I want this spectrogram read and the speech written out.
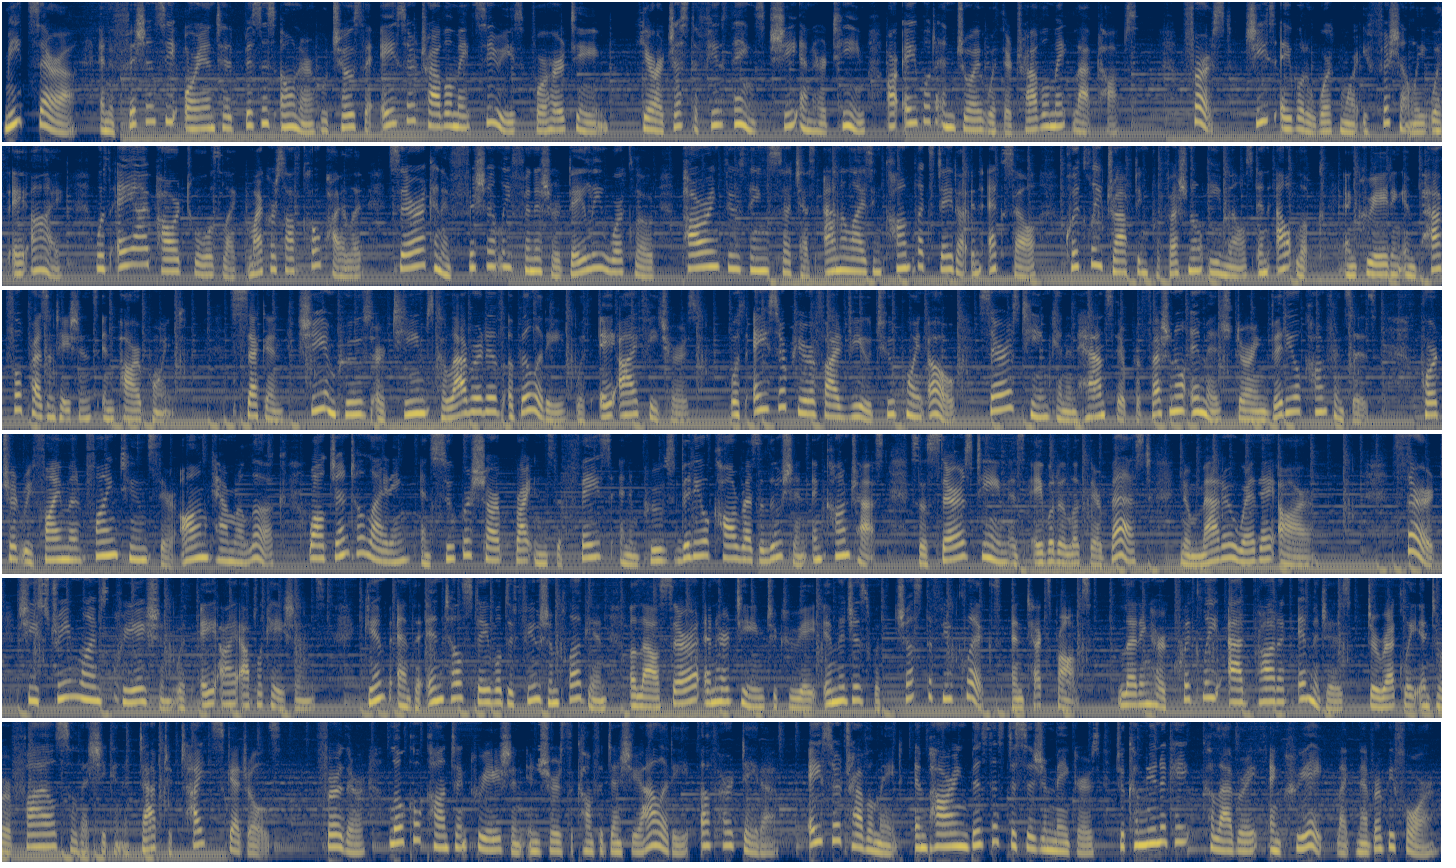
Meet Sarah, an efficiency oriented business owner who chose the Acer TravelMate series for her team. Here are just a few things she and her team are able to enjoy with their TravelMate laptops. First, she's able to work more efficiently with AI. With AI powered tools like Microsoft Copilot, Sarah can efficiently finish her daily workload, powering through things such as analyzing complex data in Excel, quickly drafting professional emails in Outlook, and creating impactful presentations in PowerPoint. Second, she improves her team's collaborative ability with AI features. With Acer Purified View 2.0, Sarah's team can enhance their professional image during video conferences. Portrait refinement fine tunes their on camera look, while gentle lighting and super sharp brightens the face and improves video call resolution and contrast, so Sarah's team is able to look their best no matter where they are. Third, she streamlines creation with AI applications. GIMP and the Intel Stable Diffusion plugin allow Sarah and her team to create images with just a few clicks and text prompts, letting her quickly add product images directly into her files so that she can adapt to tight schedules. Further, local content creation ensures the confidentiality of her data. Acer TravelMate, empowering business decision makers to communicate, collaborate, and create like never before.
